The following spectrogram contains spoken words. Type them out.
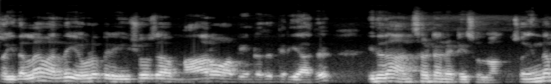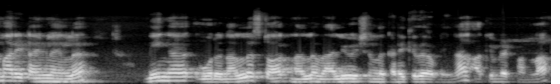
ஸோ இதெல்லாம் வந்து எவ்வளோ பெரிய இஷ்யூஸாக மாறும் அப்படின்றது தெரியாது. இதுதான் அன்சர்டனிட்டி சொல்லுவாங்க. ஸோ இந்த மாதிரி டைம்லைனில் நீங்கள் ஒரு நல்ல ஸ்டாக் நல்ல வேல்யூவேஷனில் கிடைக்குது அப்படின்னா அக்யூமுலேட் பண்ணலாம்.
